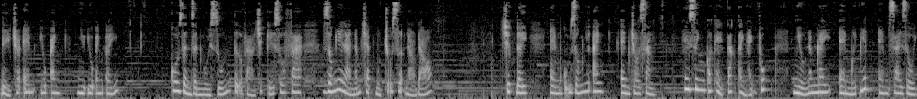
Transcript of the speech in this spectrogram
Để cho em yêu anh như yêu anh ấy. Cô dần dần ngồi xuống tựa vào chiếc ghế sofa, Giống như là nắm chặt một chỗ dựa nào đó. Trước đây, em cũng giống như anh, Em cho rằng hy sinh có thể tác thành hạnh phúc. Nhiều năm nay, em mới biết em sai rồi.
